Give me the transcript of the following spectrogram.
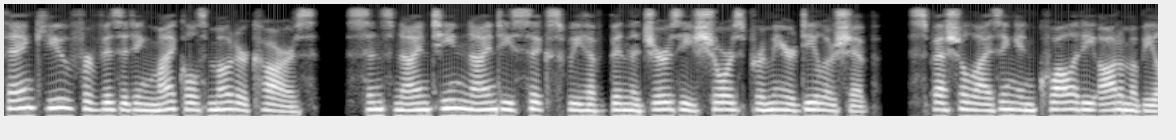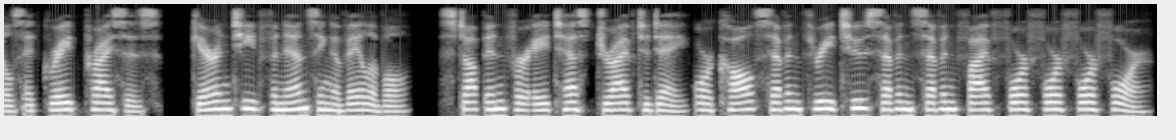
Thank you for visiting Michael's Motor Cars. Since 1996 we have been the Jersey Shore's premier dealership, specializing in quality automobiles at great prices, guaranteed financing available. Stop in for a test drive today or call 732 775 4444.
